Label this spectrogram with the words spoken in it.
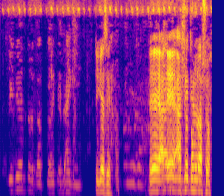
ঠিক আছে। এ আসো তোমরা আসো।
